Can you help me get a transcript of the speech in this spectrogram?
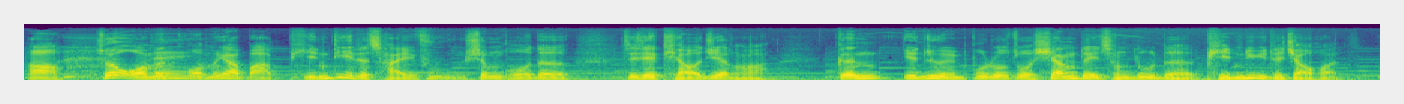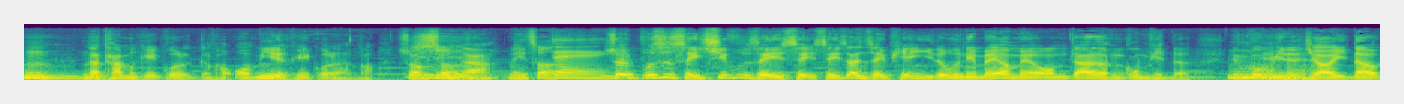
好，所以我们我们要把平地的财富、生活的这些条件啊，跟原住民部落做相对程度的频率的交换，嗯，那他们可以过得更好，我们也可以过得很好，双赢啊。没错，对，所以不是谁欺负谁，谁谁占谁便宜的问题，没有没有，我们大家都很公平的，很公平的交易，然后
